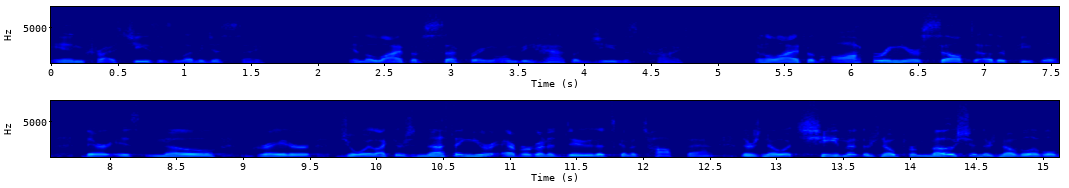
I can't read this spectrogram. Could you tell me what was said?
in Christ Jesus. And let me just say, in the life of suffering on behalf of Jesus Christ, in a life of offering yourself to other people, there is no greater joy. Like there's nothing you're ever going to do that's going to top that. There's no achievement, there's no promotion, there's no level of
